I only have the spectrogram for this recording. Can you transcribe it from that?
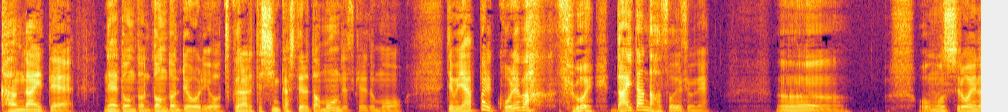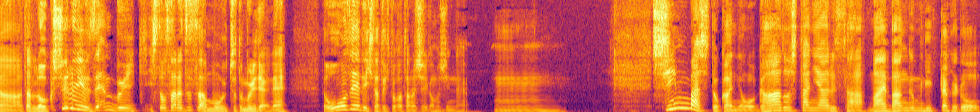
考えて、ね、どんどんどんどん料理を作られて進化してるとは思うんですけれども、でもやっぱりこれは すごい大胆な発想ですよね。うん。面白いなただ6種類全部一皿ずつはもうちょっと無理だよね。大勢で来た時とか楽しいかもしんない。うん。新橋とかのガード下にあるさ、前番組で言ったけど、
